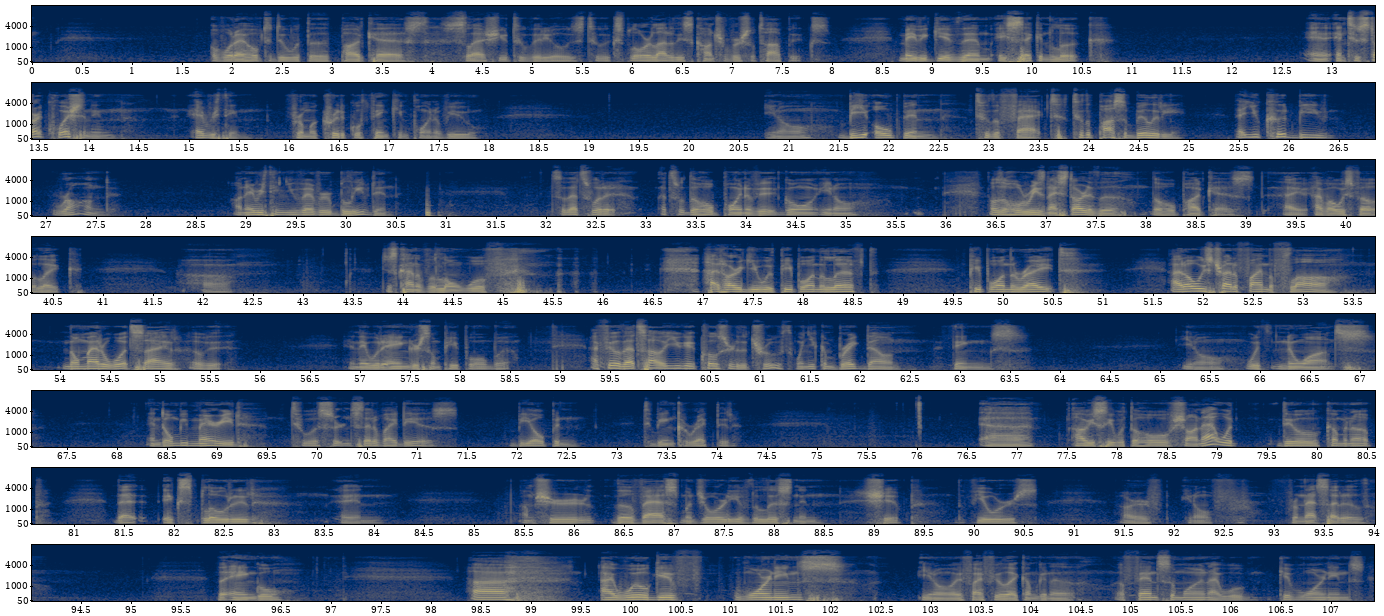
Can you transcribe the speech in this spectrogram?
of what I hope to do with the podcast slash YouTube video is to explore a lot of these controversial topics, maybe give them a second look and, and to start questioning everything from a critical thinking point of view. You know, be open to the fact, to the possibility that you could be wrong on everything you've ever believed in. So that's what it, that's what the whole point of it going, you know, that was the whole reason I started the the whole podcast. I I've always felt like uh, just kind of a lone wolf. I'd argue with people on the left, people on the right. I'd always try to find the flaw, no matter what side of it. And it would anger some people, but I feel that's how you get closer to the truth when you can break down things, you know, with nuance. And don't be married to a certain set of ideas. Be open to being corrected. Uh, obviously, with the whole Shaun Attwood deal coming up, that exploded, and I'm sure the vast majority of the listening ship, the viewers, are you know f- from that side of the angle. Uh, I will give warnings. You know, if I feel like I'm gonna offend someone, I will give warnings.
